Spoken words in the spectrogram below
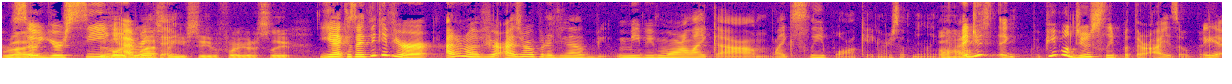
Right. so you're seeing like the last thing you see before you go to sleep. yeah because i think if you're i don't know if your eyes are open i think that would be maybe more like um like sleepwalking or something like Uh-huh. that i do think people do sleep with their eyes open Yeah,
